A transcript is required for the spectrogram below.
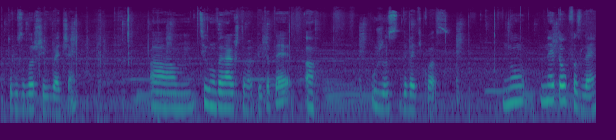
като го завърших вече. А, сигурно веднага ще ме питате. А, ужас, 9 клас. Но не е толкова зле.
